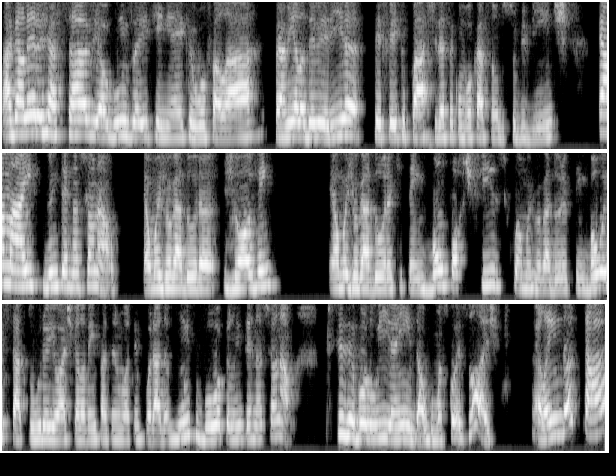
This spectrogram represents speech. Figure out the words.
A galera já sabe, alguns aí quem é que eu vou falar. Para mim, ela deveria ter feito parte dessa convocação do Sub-20. É a Mai, do Internacional. É uma jogadora jovem, é uma jogadora que tem bom porte físico, é uma jogadora que tem boa estatura e eu acho que ela vem fazendo uma temporada muito boa pelo Internacional. Precisa evoluir ainda algumas coisas? Lógico, ela ainda está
